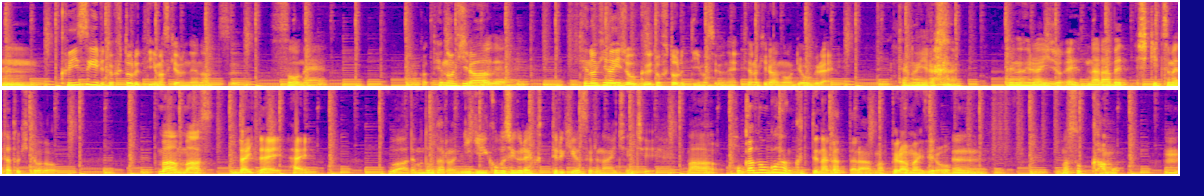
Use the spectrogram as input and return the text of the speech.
うん。食いすぎると太るって言いますけどねナッツ。そうね。なんか手のひらね。手のひら以上食うと太るって言いますよね。手のひらの量ぐらい。手のひら手のひら以上。え並べ敷き詰めた時ってこと？まあまあ大体はい。うわでもどうだろう。握り拳ぐらい食ってる気がするな1日。まあ他のご飯食ってなかったら、まあ、プラマイゼロ。うん。まあそっか。かも。うん。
